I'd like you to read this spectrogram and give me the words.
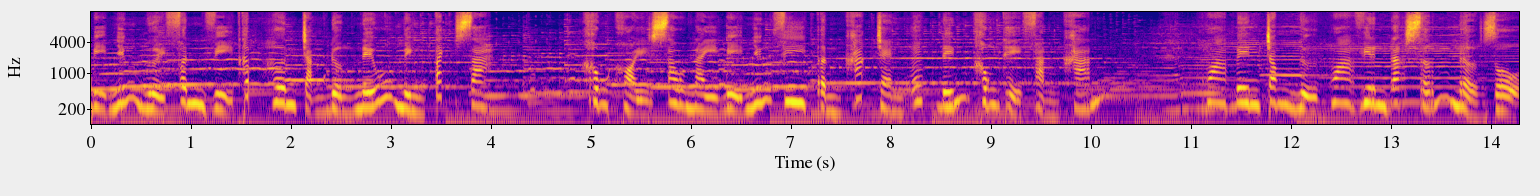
Bị những người phân vị thấp hơn chặn đường nếu mình tách ra. Không khỏi sau này bị những phi tần khác chèn ép đến không thể phản kháng. Hoa bên trong ngự hoa viên đã sớm nở rộ.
